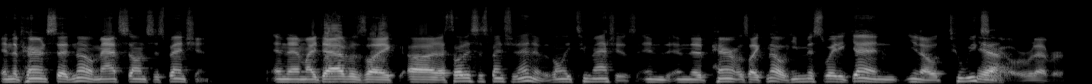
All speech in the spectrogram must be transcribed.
And the parent said, "No, Matt's on suspension." And then my dad was like, uh, "I thought his suspension ended. It was only two matches." And and the parent was like, "No, he missed weight again, you know, 2 weeks Yeah. ago or whatever."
